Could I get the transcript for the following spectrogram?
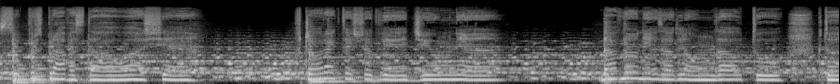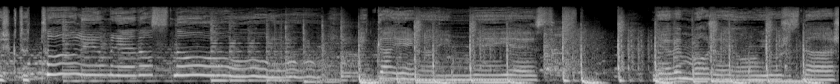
Super sprawa stała się. Wczoraj ktoś odwiedził mnie. Dawno nie zaglądał tu ktoś, kto tulił mnie do snu. Ika jej na imię jest. Nie wiem, może ją już znasz.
